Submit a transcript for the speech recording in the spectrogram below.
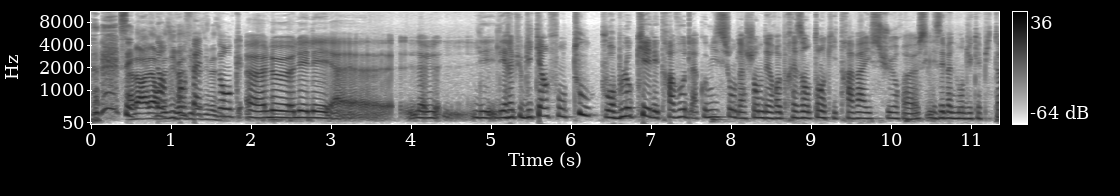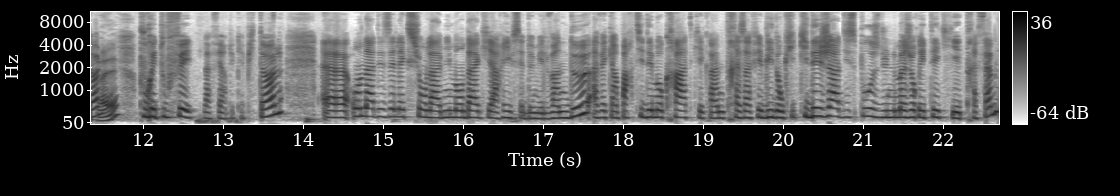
alors, alors vas-y, vas-y, vas-y, vas Donc, le, les, les, les, républicains font tout pour bloquer les travaux de la commission de la Chambre des représentants qui travaille sur les événements du Capitole, pour étouffer l'affaire du Capitole. on a des élections là à mi-mandat qui arrivent, c'est 2020 2022, avec un parti démocrate qui est quand même très affaibli, donc qui, déjà dispose d'une majorité qui est très faible,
